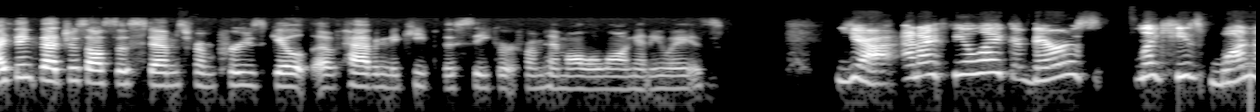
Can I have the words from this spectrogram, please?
i think that just also stems from prue's guilt of having to keep this secret from him all along anyways Yeah, and I feel like there's like he's 100%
